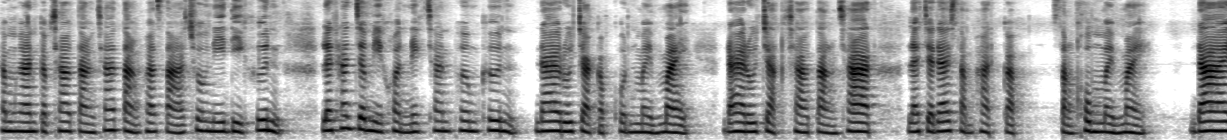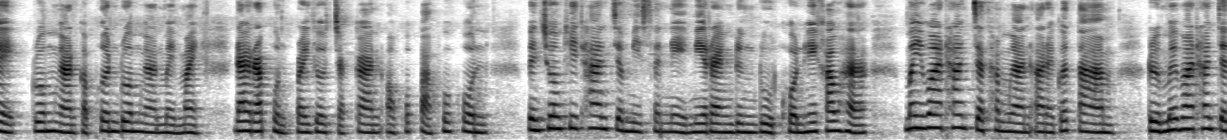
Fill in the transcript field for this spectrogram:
ทำงานกับชาวต่างชาติต่างภาษาช่วงนี้ดีขึ้น และท่านจะมีคอนเน็กชันเพิ่มขึ้น ได้รู้จักกับคนใหม่ๆ ได้รู้จักชาวต่างชาติ และจะได้สัมผัสกับสังคมใหม่ ๆ ได้ร่วมงานกับเพื่อนร่วมงานใหม่ ๆ ได้รับผลประโยชน์จากการออกพบปะผู้คน เป็นช่วงที่ท่านจะมีเสน่ห์มีแรงดึงดูดคนให้เข้าหา ไม่ว่าท่านจะทำงานอะไรก็ตาม หรือไม่ว่าท่านจะ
